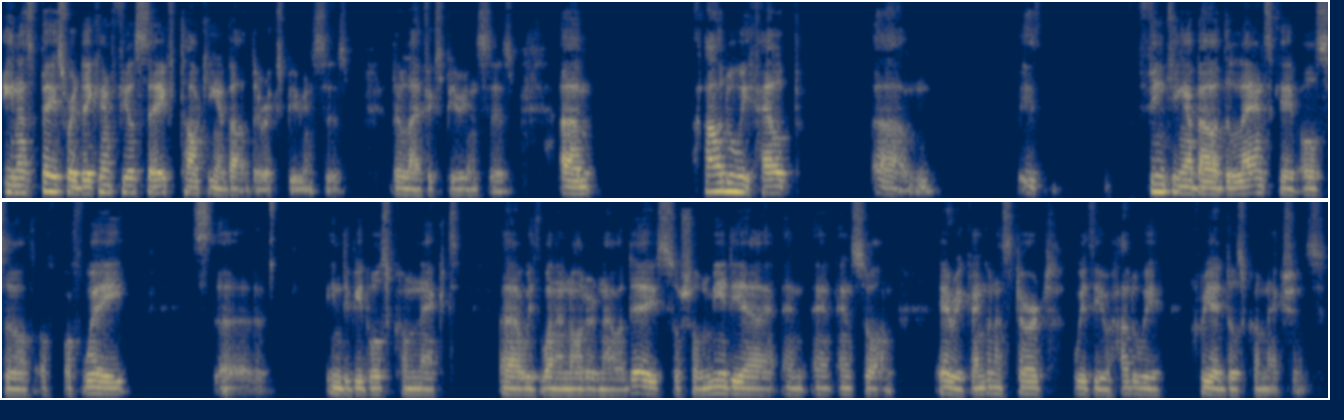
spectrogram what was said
in a space where they can feel safe talking about their experiences, their life experiences. Um, how do we help um, thinking about the landscape also of, of, of way uh, individuals connect uh, with one another nowadays, social media and, and, and so on. Eric, I'm going to start with you. How do we create those connections?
